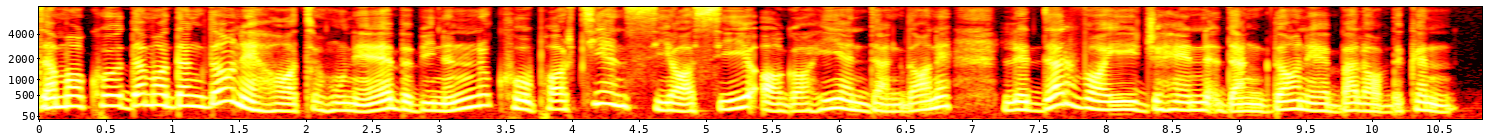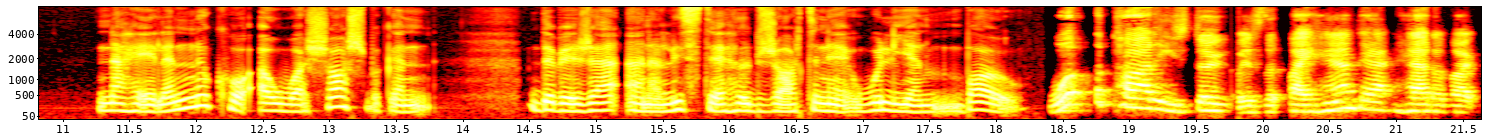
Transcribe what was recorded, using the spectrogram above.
دما کو دما دنگدان هات هونه ببینن کو پارتین سیاسی آگاهی دنگدان لدروایی جهن دنگدان بلاو دکن. نهیلن کو او شاش بکن. دبیجه انالیست هلبجارتن ویلیام باو. What the parties do is that they hand out how to vote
